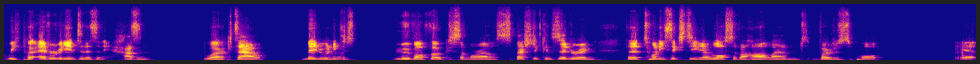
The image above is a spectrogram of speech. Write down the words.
we've put everything into this and it hasn't worked out. Maybe we need to move our focus somewhere else, especially considering the 2016 you know, loss of a Heartland voter support. Yeah.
